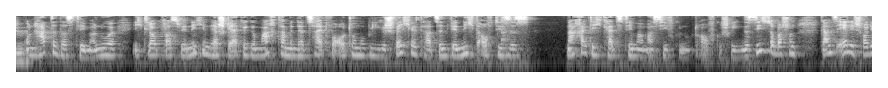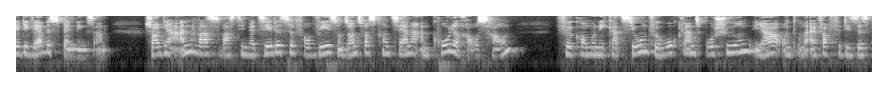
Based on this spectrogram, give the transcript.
mhm. und hatte das Thema. Nur ich glaube, was wir nicht in der Stärke gemacht haben, in der Zeit, wo Automobil geschwächelt hat, sind wir nicht auf dieses Nachhaltigkeitsthema massiv genug draufgeschrieben. Das siehst du aber schon ganz ehrlich, schau dir die Werbespendings an. Schau dir an, was, was die Mercedes, VWs und sonst was Konzerne an Kohle raushauen für Kommunikation, für Hochglanzbroschüren, ja, und, und einfach für dieses,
